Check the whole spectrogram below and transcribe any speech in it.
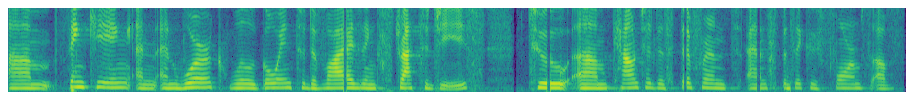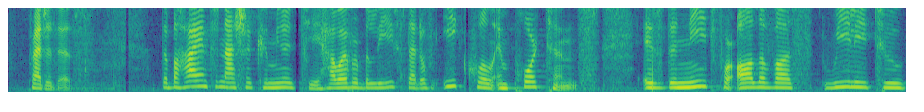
um, thinking and, and, work will go into devising strategies to um, counter these different and specific forms of prejudice. The Baha'i international community, however, believes that of equal importance is the need for all of us really to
